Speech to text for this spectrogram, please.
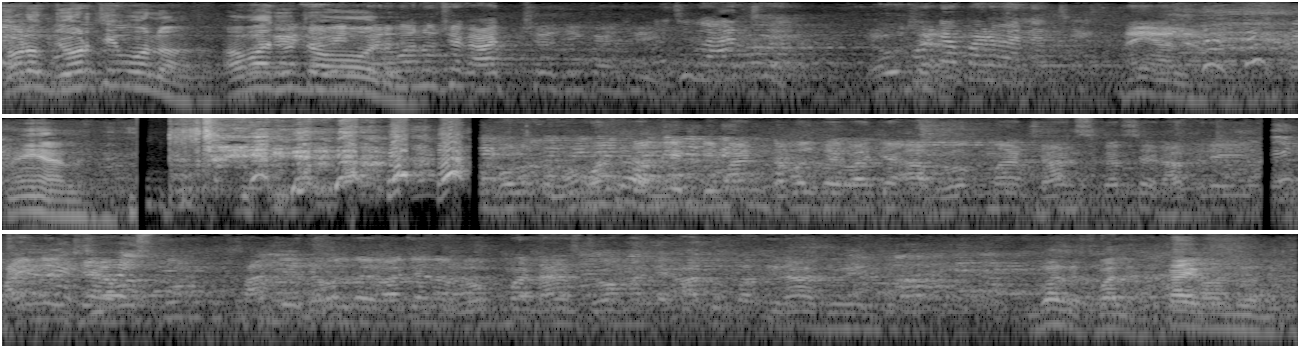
થોડુંક જોરથી બોલો. અવાજ ઊંચો હોવો જોઈએ. છે આજ છે જી કઈ છે? હજી વાર છે. એવું છે? પડવાના છે. નહીં હાલે. નહીં હાલે. બોલો તો પબ્લિક ડિમાન્ડ ડબલભાઈ વાજા આ બ્લોગમાં ડાન્સ કરશે રાત્રે. ફાઇનલ છે આ વસ્તુ. સાંજે ડબલભાઈ વાજાના બ્લોગમાં ડાન્સ જોવા માટે આતુરતાથી રાહ જોઈએ ભલે ભલે. કાઈ વાંધો નહીં.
